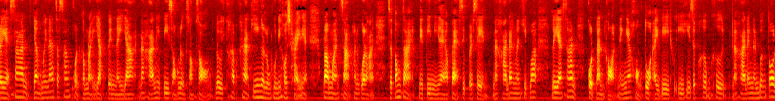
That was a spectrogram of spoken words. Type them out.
ระยะสั้นยังไม่น่าจะสร้างผลกำไรอย่างเป็นนัยยะนะคะ ในปี 2122 โดยขณะที่เงินลงทุนที่เขาใช้เนี่ยประมาณ 3,000 กว่าล้าน จะต้องจ่ายในปีนี้แล้ว 80%นะคะ ดังนั้นคิดว่าระยะสั้นกดดันก่อนในแง่ของตัว IB to E ที่จะเพิ่มขึ้นนะคะ ดังนั้นเบื้องต้น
